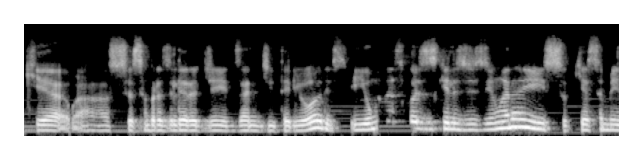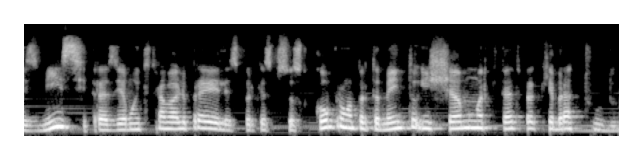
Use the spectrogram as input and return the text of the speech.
que é a Associação Brasileira de Design de Interiores, e uma das coisas que eles diziam era isso, que essa mesmice trazia muito trabalho para eles, porque as pessoas compram um apartamento e chamam um arquiteto para quebrar tudo.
